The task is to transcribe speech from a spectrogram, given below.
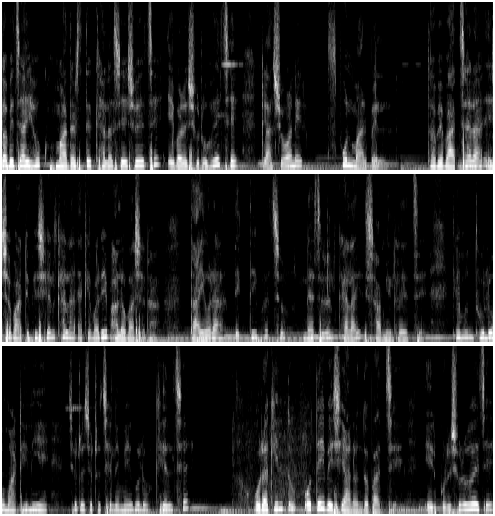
তবে যাই হোক, মাদার্সদের খেলা শেষ হয়েছে, এবারে শুরু হয়েছে ক্লাস ওয়ানের স্পুন মার্বেল। তবে বাচ্চারা এসব আর্টিফিশিয়াল খেলা একেবারেই ভালোবাসে না। তাই ওরা দেখতেই পাচ্ছ ন্যাচারাল খেলায় সামিল হয়েছে। কেমন ধুলো মাটি নিয়ে ছোট ছোট ছেলে মেয়েগুলো খেলছে। ওরা কিন্তু ওতেই বেশি আনন্দ পাচ্ছে। এরপরে শুরু হয়েছে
